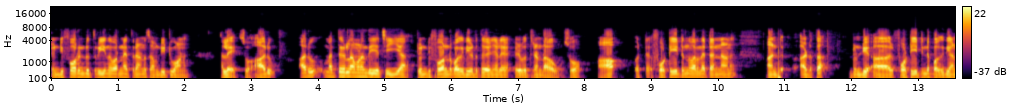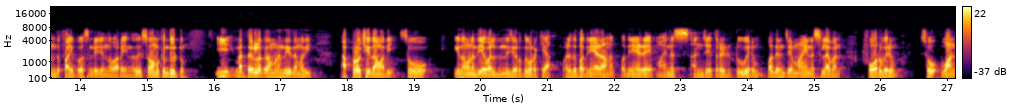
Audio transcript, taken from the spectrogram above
twenty four into three എന്ന് പറഞ്ഞാൽ എത്രയാണ്? സെവന്റി ടു ആണ്. അല്ലേ? സോ ആ ഒരു ആ ഒരു മെത്തേഡിൽ നമ്മൾ എന്ത് ചെയ്യുക? ചെയ്യുക. ട്വന്റി ഫോറിന്റെ പകുതി എടുത്തു കഴിഞ്ഞാൽ എഴുപത്തിരണ്ടാവും. സോ ആ ഫോർട്ടി എയ്റ്റ് എന്ന് പറയുന്നത് ടെൻ ആണ്. ആൻഡ് അടുത്ത ട്വന്റി ഫോർട്ടി എയ്റ്റിന്റെ പകുതിയാണ് ഫൈവ് പെർസെന്റേജ് എന്ന് പറയുന്നത്. സോ നമുക്ക് എന്ത് കിട്ടും? ഈ മെത്തേഡിലൊക്കെ നമ്മൾ എന്ത് ചെയ്താൽ മതി? അപ്രോച്ച് ചെയ്താൽ മതി. സോ ഇത് നമ്മൾ എന്ത് ചെയ്യുക? വലുതെന്ന് ചെറുത് കുറയ്ക്കുക. വലുത് പതിനേഴാണ്. പതിനേഴ് മൈനസ് അഞ്ച് എത്ര വരും ടു വരും. പതിനഞ്ച് മൈനസ് ലെവൻ ഫോർ വരും. സോ വൺ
